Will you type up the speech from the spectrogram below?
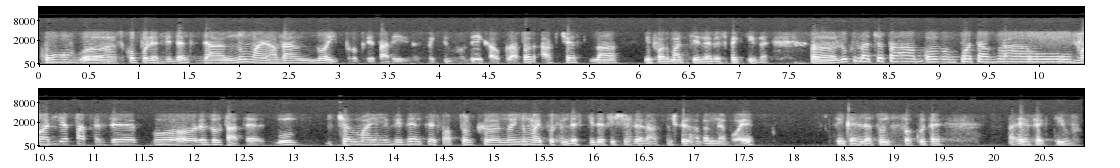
cu uh, scopul evident de a nu mai avea noi, proprietarii respectivului calculator, acces la informațiile respective. Uh, lucrul acesta uh, poate avea o varietate de uh, rezultate. Cel mai evident e faptul că noi nu mai putem deschide fișierele atunci când avem nevoie, fiindcă ele sunt făcute uh, efectiv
